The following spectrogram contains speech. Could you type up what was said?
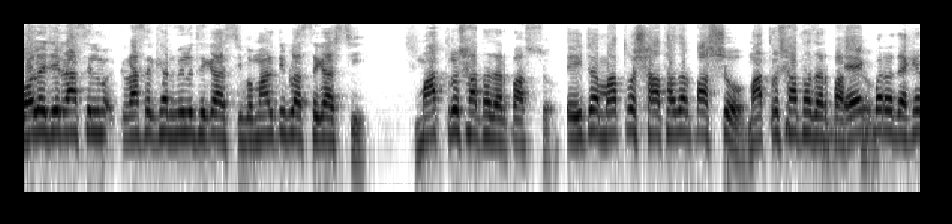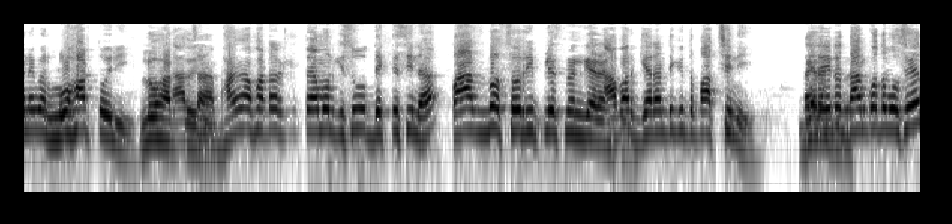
বলে যে রাসেল রাসেল খান মিলু থেকে আসছি বা মাল্টিপ্লাস থেকে আসছি মাত্র সাত হাজার পাঁচশো। এইটা মাত্র সাত হাজার পাঁচশো। মাত্র সাত হাজার পাঁচশো। একবারে দেখেন একবার লোহার তৈরি। লোহার। আচ্ছা ভাঙা ফাটার তেমন কিছু দেখতেছি না। পাঁচ বছর রিপ্লেসমেন্ট গ্যারান্টি আবার গ্যারান্টি কিন্তু পাচ্ছিনি এটার দাম কত বলছেন?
